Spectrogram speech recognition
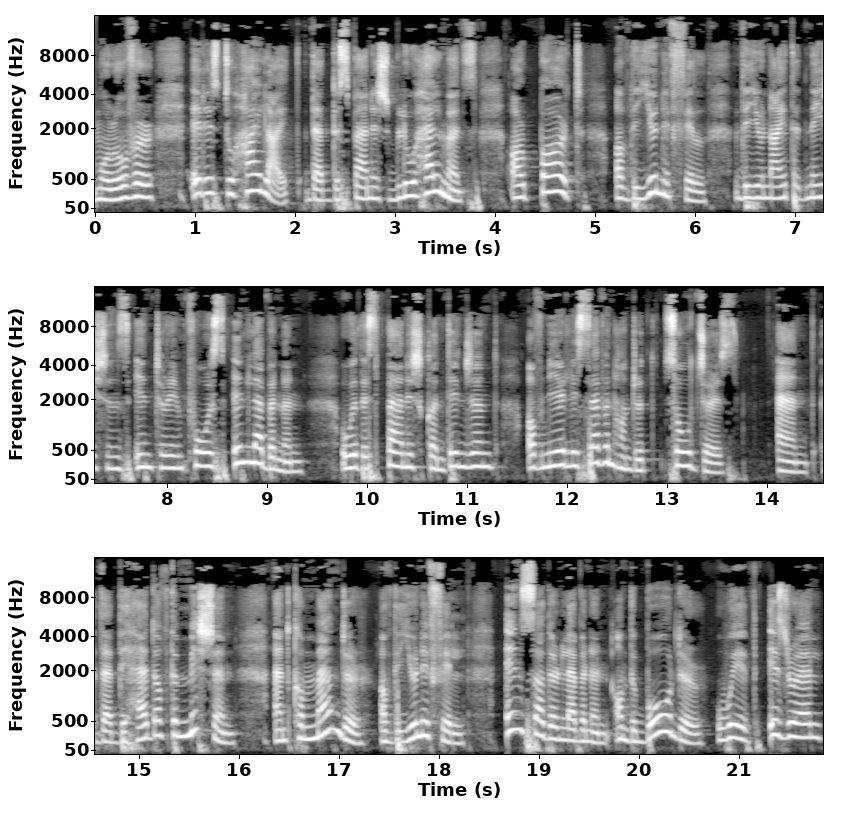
Moreover, it is to highlight that the Spanish Blue Helmets are part of the UNIFIL, the United Nations interim force in Lebanon, with a Spanish contingent of nearly 700 soldiers, and that the head of the mission and commander of the UNIFIL in southern Lebanon on the border with Israel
